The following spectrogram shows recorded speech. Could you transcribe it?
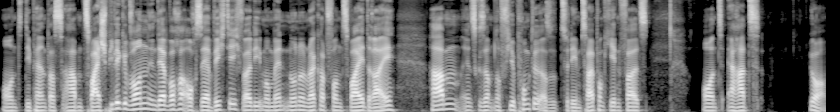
Und die Panthers haben zwei Spiele gewonnen in der Woche, auch sehr wichtig, weil die im Moment nur einen Rekord von 2-3 haben. Insgesamt noch vier Punkte, also zu dem Zeitpunkt jedenfalls. Und er hat ja,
